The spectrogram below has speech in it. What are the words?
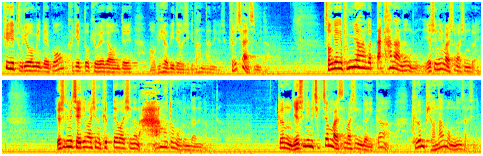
그게 두려움이 되고 그게 또 교회 가운데 어, 위협이 되어지기도 한다는 거죠. 그렇지 않습니다. 성경에 분명한 것 딱 하나는 예수님이 말씀하신 거예요. 예수님이 재림하시는 그때와 시는 아무도 모른다는 겁니다. 그건 예수님이 직접 말씀하신 거니까 그건 변함없는 사실입니다.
